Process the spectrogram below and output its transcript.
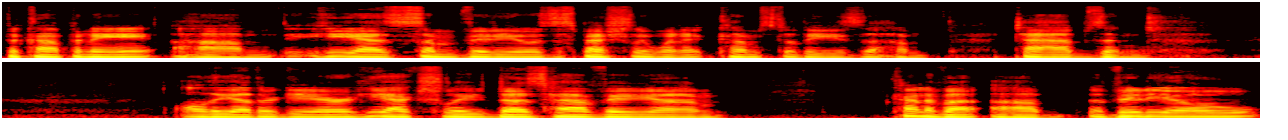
the company. Um, he has some videos, especially when it comes to these um, tabs and all the other gear. He actually does have a um, kind of a, a, a video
